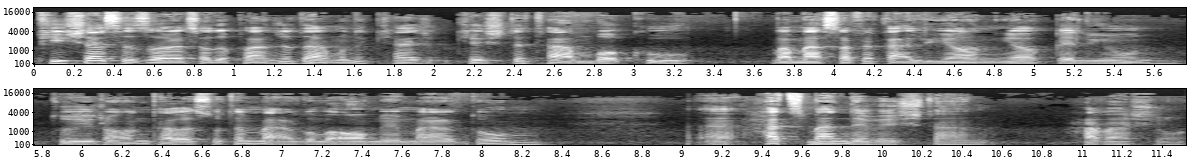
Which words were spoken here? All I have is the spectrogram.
پیش از 1150 در مورد کشت تنباکو و مصرف قلیان یا قلیون تو ایران توسط مردم و عامه مردم حتما نوشتن. همشون.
